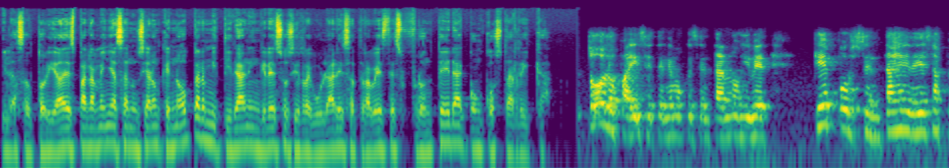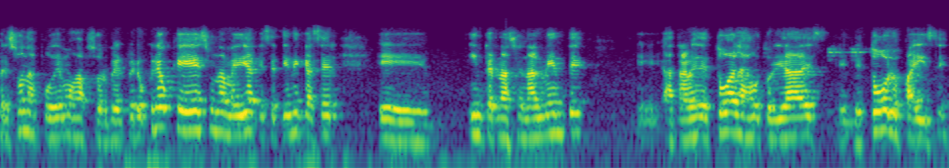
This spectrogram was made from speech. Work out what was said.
y las autoridades panameñas anunciaron que no permitirán ingresos irregulares a través de su frontera con Costa Rica. Todos los países tenemos que sentarnos y ver qué porcentaje de esas personas podemos absorber, pero creo que es una medida que se tiene que hacer eh, internacionalmente eh, a través de todas las autoridades eh, de todos los países.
